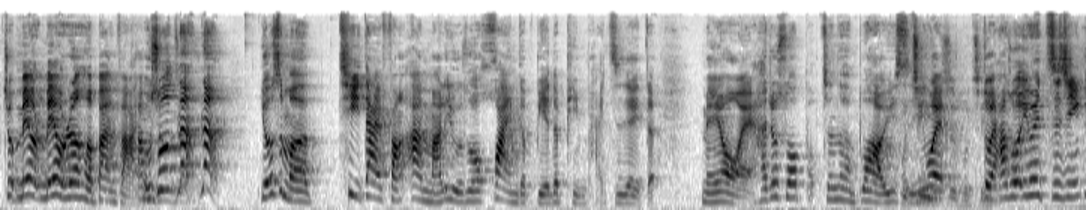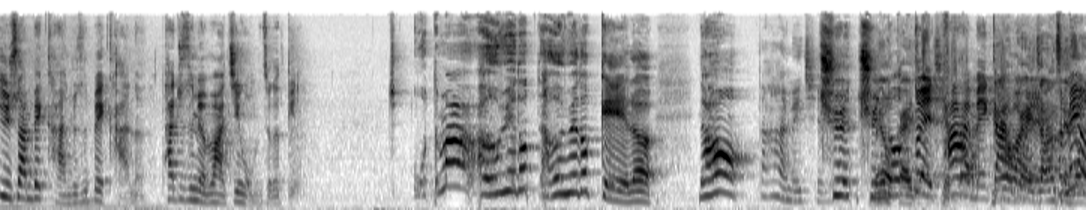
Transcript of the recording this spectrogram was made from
就没有没有任何办法。我说那那有什么替代方案吗？例如说换一个别的品牌之类的，没有哎、欸。他就说不，真的很不好意思，因为对他说，因为资金预算被砍就是被砍了，他就是没有办法进我们这个点。我他妈，合约都合约都给了。然后他还没签，群群都对他还没盖完，没有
